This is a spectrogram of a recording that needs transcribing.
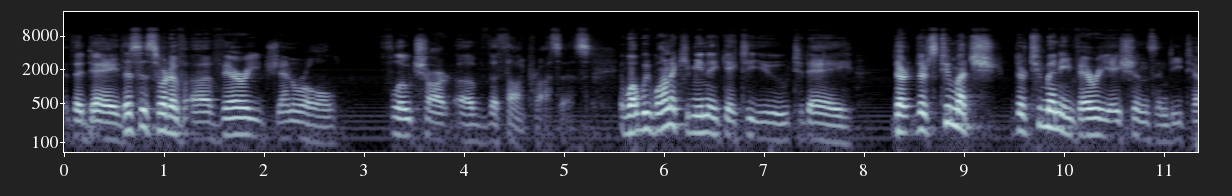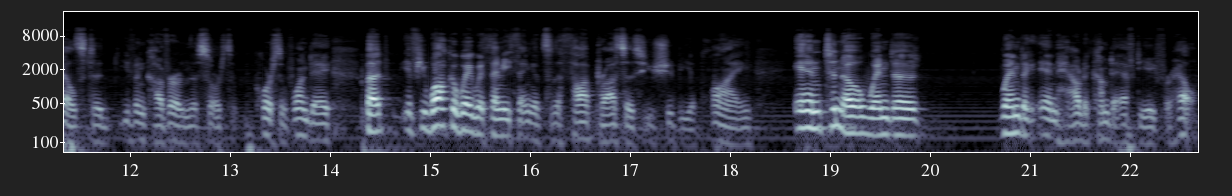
the day, this is sort of a very general flowchart of the thought process. And what we want to communicate to you today, there, there's too much, there are too many variations and details to even cover in the source, course of one day. But if you walk away with anything, it's the thought process you should be applying and to know when to, when to, and how to come to FDA for help.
